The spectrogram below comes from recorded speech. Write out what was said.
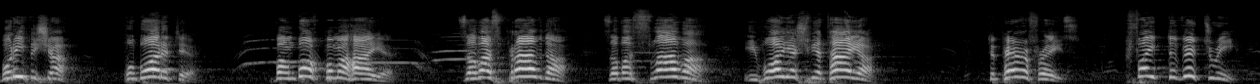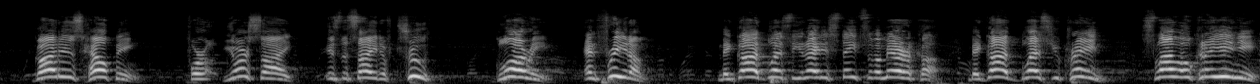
Борітеся, поборете, вам Бог помагає. За вас правда, за вас слава і воля святая. To paraphrase, fight the victory. God is helping, for your side is the side of truth, glory, and freedom. May God bless the United States of America. May God bless Ukraine. Slava Ukraini!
